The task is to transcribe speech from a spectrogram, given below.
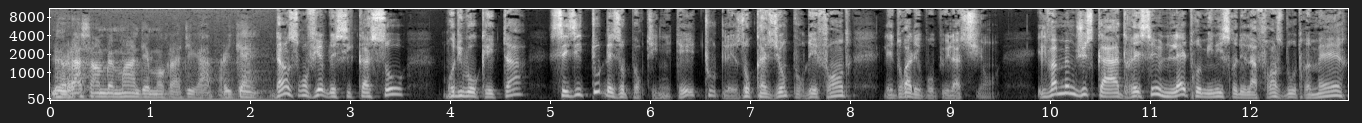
le Rassemblement démocratique africain. Dans son fief de Sikasso, Modibo Keita saisit toutes les opportunités, toutes les occasions pour défendre les droits des populations. Il va même jusqu'à adresser une lettre au ministre de la France d'Outre-mer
